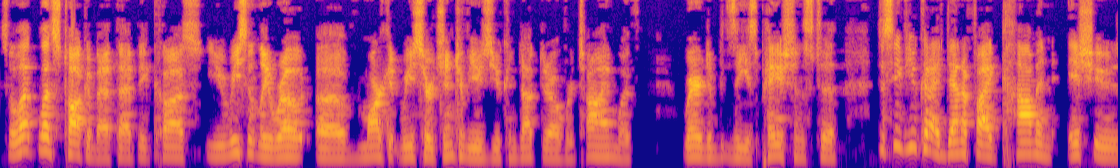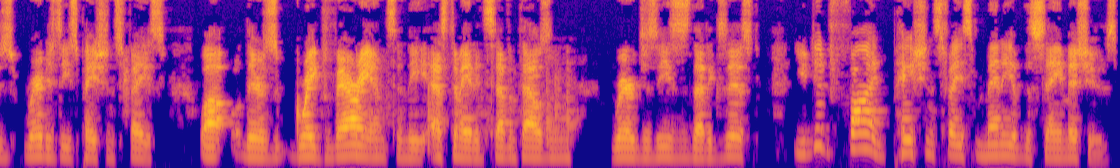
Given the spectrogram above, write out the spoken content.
So let, let's talk about that because you recently wrote of market research interviews you conducted over time with rare disease patients to, to see if you could identify common issues rare disease patients face. Well, there's great variance in the estimated 7,000 rare diseases that exist you did find patients face many of the same issues.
